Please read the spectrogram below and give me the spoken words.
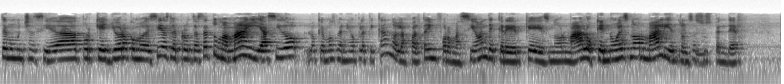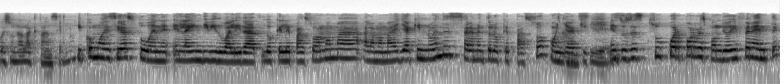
tengo mucha ansiedad, porque lloro, como decías, le preguntaste a tu mamá y ha sido lo que hemos venido platicando, la falta de información, de creer que es normal o que no es normal y entonces suspender pues una lactancia, ¿no? Y como decías tú, en, la individualidad, lo que le pasó a mamá, a la mamá de Jackie, no es necesariamente lo que pasó con Jackie. Entonces su cuerpo respondió diferente,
